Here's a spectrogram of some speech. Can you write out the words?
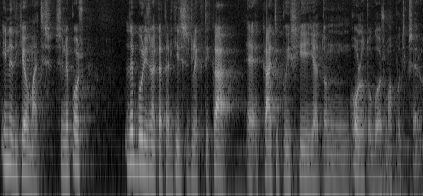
Είναι δικαίωμά της. Συνεπώς, δεν μπορείς να καταργήσεις λεκτικά ε, κάτι που ισχύει για τον, όλο τον κόσμο, από ό,τι ξέρω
